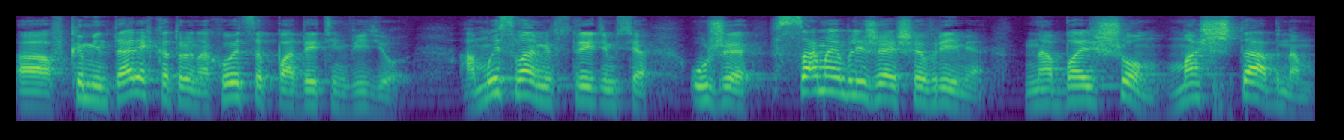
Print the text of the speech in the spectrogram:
а, в комментариях, которые находятся под этим видео. А мы с вами встретимся уже в самое ближайшее время на большом масштабном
